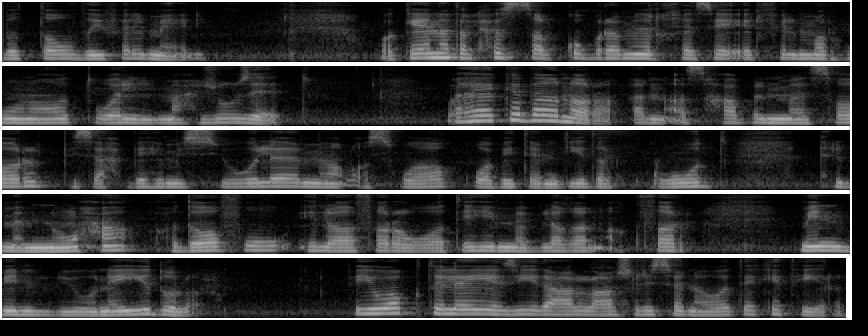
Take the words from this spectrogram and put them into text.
بالتوظيف المالي. وكانت الحصة الكبرى من الخسائر في المرهونات والمحجوزات. وهكذا نرى أن أصحاب المصارف بسحبهم السيولة من الأسواق وبتمديد القروض الممنوحة أضافوا إلى ثرواتهم مبلغا أكثر من بليوني دولار. في وقت لا يزيد على العشر سنوات كثيرا.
